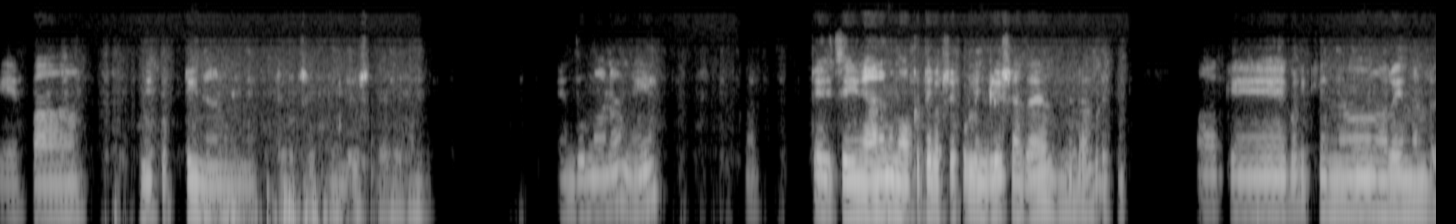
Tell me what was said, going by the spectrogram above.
കേപ്പാ. നീ കുട്ടി ഞാൻ ഇംഗ്ലീഷ് എന്തെന്നാണ് നീ ചെയ് ഞാനൊന്ന് നോക്കട്ടെ പക്ഷെ ഫുൾ ഇംഗ്ലീഷ് അതായത് പഠിക്കും ഓക്കെ പഠിക്കുന്നു അറിയുന്നുണ്ട്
